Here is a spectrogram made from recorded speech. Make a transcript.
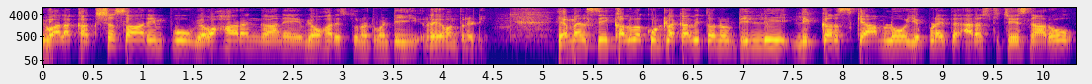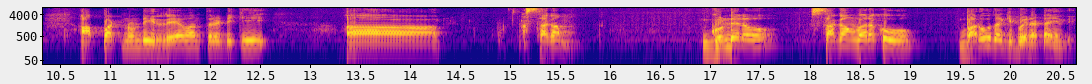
ఇవాళ కక్ష సారింపు వ్యవహారంగానే వ్యవహరిస్తున్నటువంటి రేవంత్ రెడ్డి. ఎమ్మెల్సీ కల్వకుంట్ల కవితను ఢిల్లీ లిక్కర్ స్కామ్లో ఎప్పుడైతే అరెస్ట్ చేసినారో అప్పటి నుండి రేవంత్ రెడ్డికి సగం గుండెలో సగం వరకు బరువు తగ్గిపోయినట్టు అయింది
